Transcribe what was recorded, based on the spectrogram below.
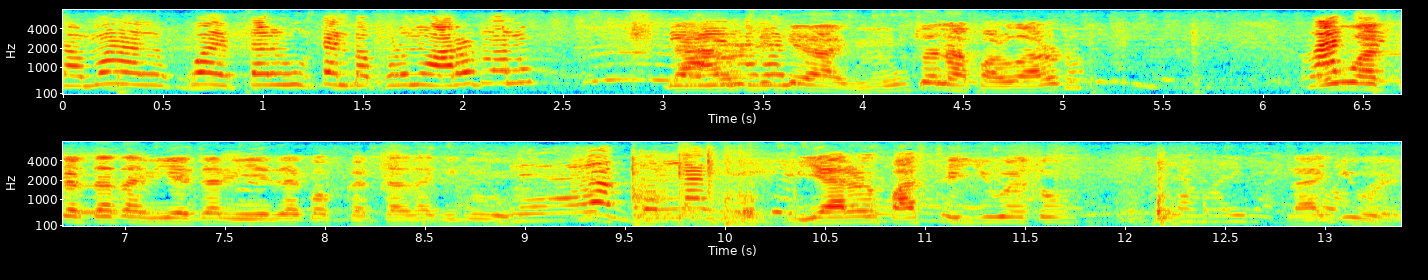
તમારા લોકો અત્યારે હું તને બફડો બફોરનું આરોટવાનું આરોટી કે આ હું તો ના પાડું આરોટો. વાત કરતા હતા વીસ હજાર વીસ હજાર કોક કરતા હતા કીધું. બિયારણ પાસ થઈ ગયું હોય તો. લાગ્યું હોય.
